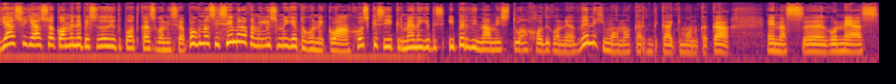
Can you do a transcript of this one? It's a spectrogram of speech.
Γεια σου, γεια σου, ακόμα ένα επεισόδιο του podcast Γονείς Απόγνωση. Σήμερα θα μιλήσουμε για το γονικό άγχος και συγκεκριμένα για τις υπερδυνάμεις του αγχώδη γονέα. Δεν έχει μόνο αρνητικά και μόνο κακά ένας ε, γονέας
